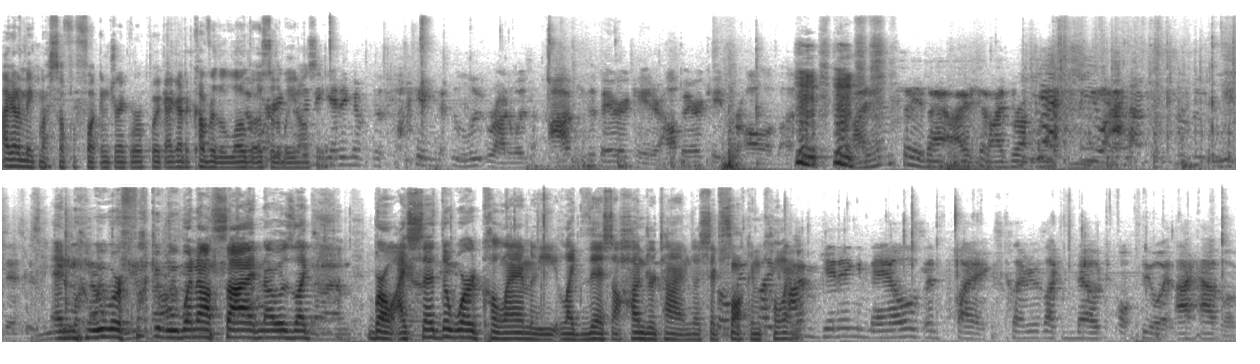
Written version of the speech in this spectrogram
I gotta make myself a fucking drink real quick. I gotta cover the logo the so that we don't see. it. beginning of the fucking loot run was, I'm the barricader. I'll barricade for all of us. I didn't say that. I said I brought. yes, you absolutely this. And we were fucking. We went outside, and I was like, um, "Bro, I said the word calamity like this a hundred times. I said So fucking like, calamity." I'm getting nails and planks. Calamity was like, no, don't do it. I have them.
